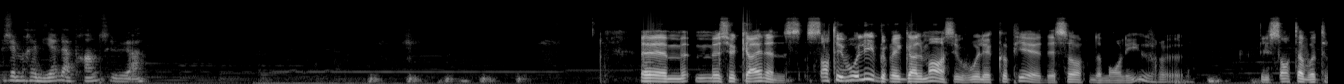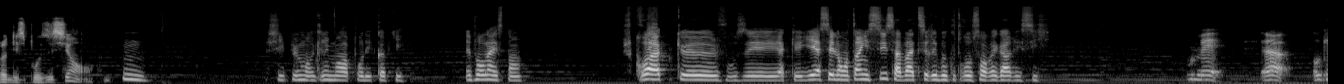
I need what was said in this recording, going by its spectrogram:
j'aimerais bien l'apprendre celui-là. Euh, M- Monsieur Kynan, sentez-vous libre également si vous voulez copier des sorts de mon livre? Ils sont à votre disposition. Hmm. J'ai plus mon grimoire pour les copier. Mais pour l'instant, je crois que je vous ai accueilli assez longtemps ici. Ça va attirer beaucoup trop son regard ici. Mais, euh, ok.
